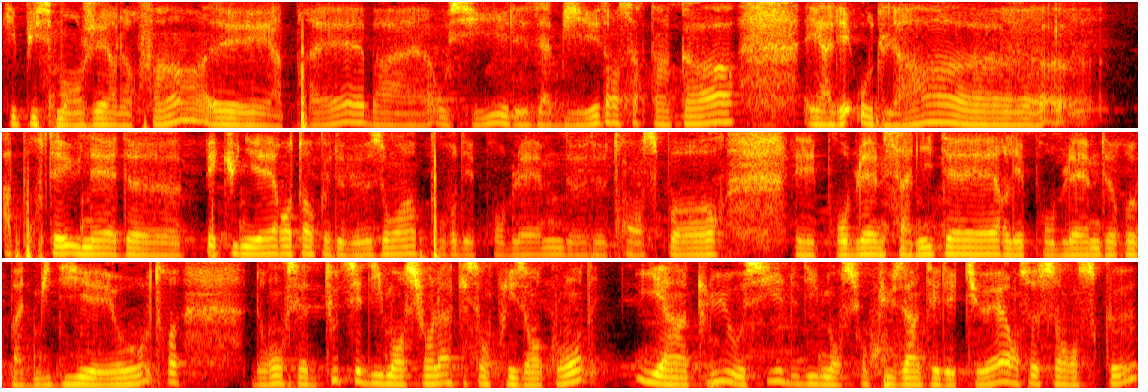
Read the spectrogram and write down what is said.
qu'ils puissent manger à leur faim, et après bah, aussi les habiller dans certains cas, et aller au-delà. Euh, apporter une aide pécuniaire en tant que de besoin pour des problèmes de, de, transport, les problèmes sanitaires, les problèmes de repas de midi et autres. Donc c'est toutes ces dimensions-là qui sont prises en compte. Y a inclus aussi des dimensions plus intellectuelles, en ce sens que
